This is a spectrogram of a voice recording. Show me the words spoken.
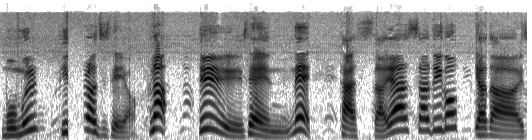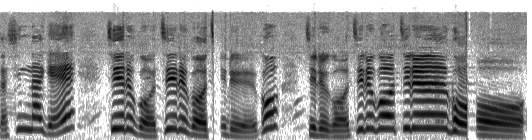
몸을 비틀어 주세요. 하나, 둘, 셋, 넷, 다섯, 여섯, 일곱, 여덟. 자, 신나게 찌르고, 찌르고, 찌르고, 찌르고, 찌르고, 찌르고.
